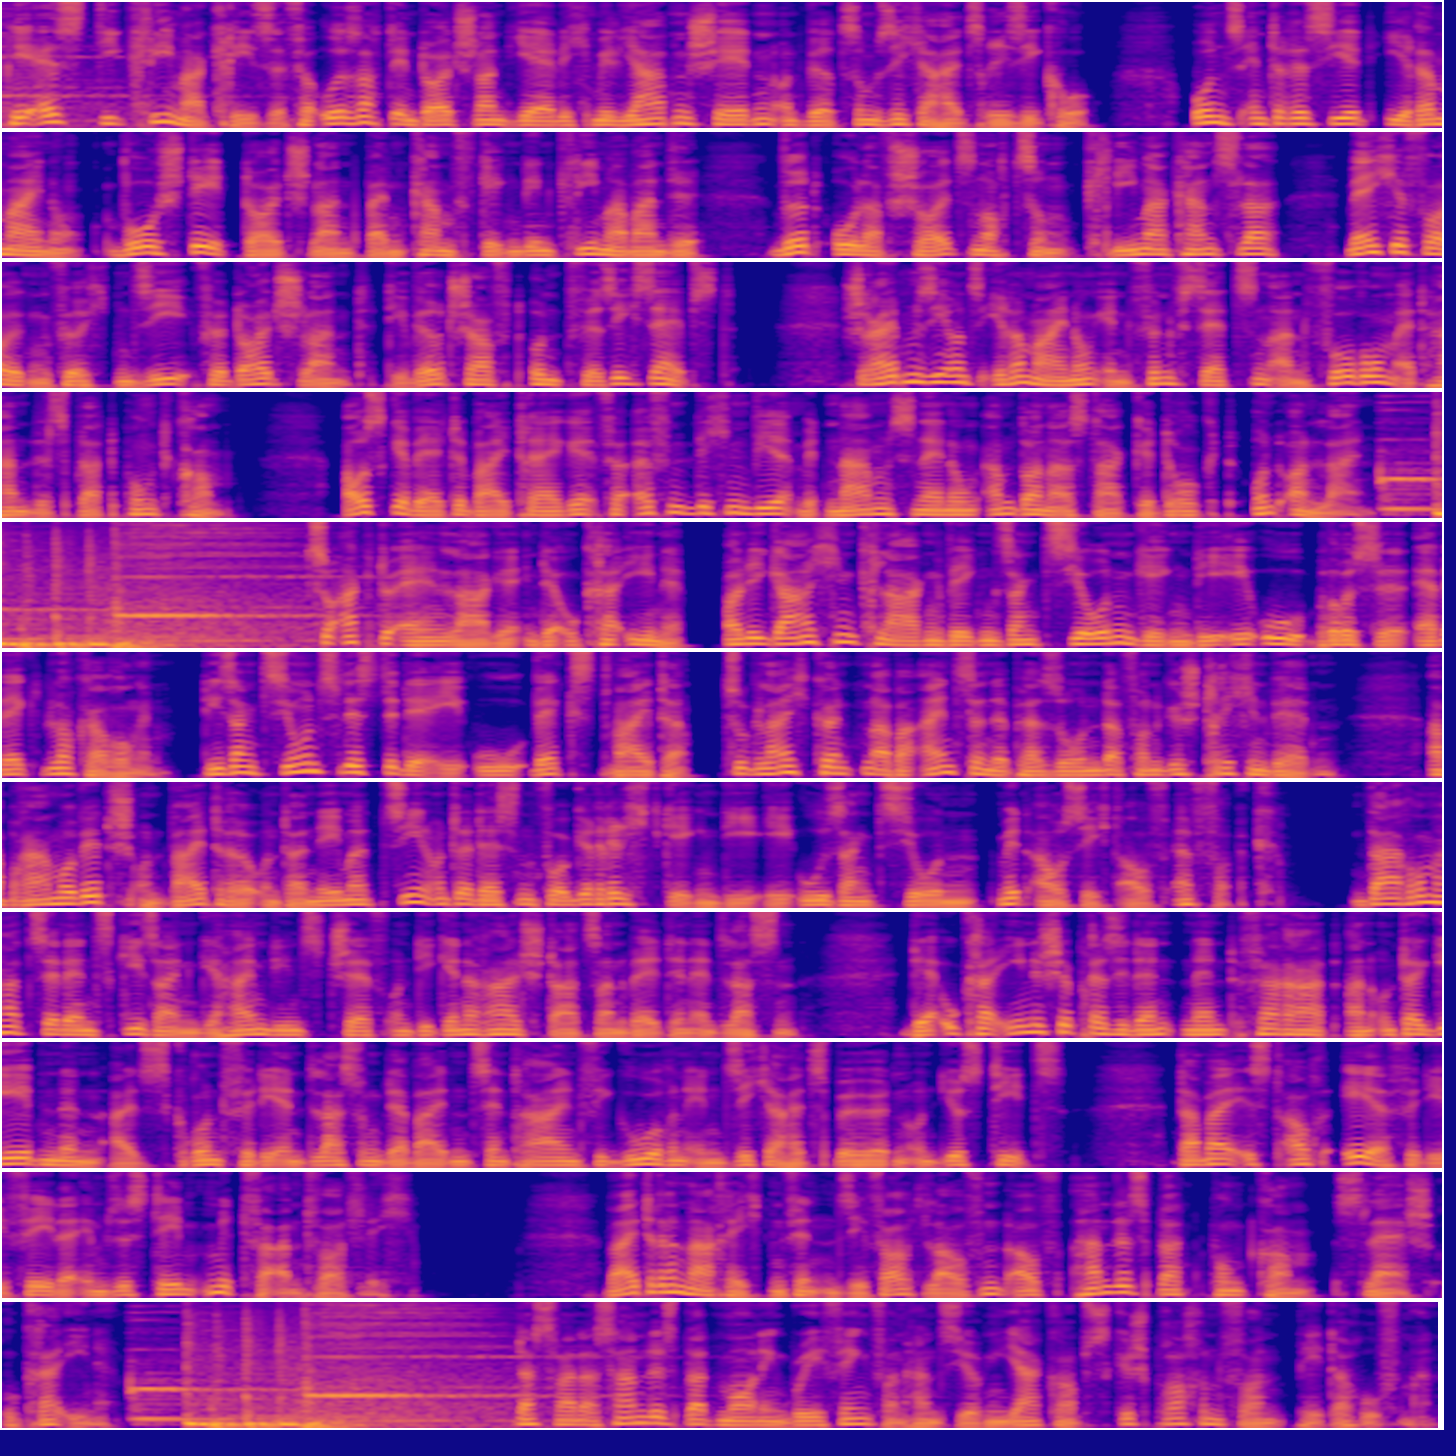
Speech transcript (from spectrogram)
PS Die Klimakrise verursacht in Deutschland jährlich Milliardenschäden und wird zum Sicherheitsrisiko. Uns interessiert Ihre Meinung. Wo steht Deutschland beim Kampf gegen den Klimawandel? Wird Olaf Scholz noch zum Klimakanzler? Welche Folgen fürchten Sie für Deutschland, die Wirtschaft und für sich selbst? Schreiben Sie uns Ihre Meinung in fünf Sätzen an forum.handelsblatt.com. Ausgewählte Beiträge veröffentlichen wir mit Namensnennung am Donnerstag gedruckt und online. Zur aktuellen Lage in der Ukraine. Oligarchen klagen wegen Sanktionen gegen die EU. Brüssel erwägt Lockerungen. Die Sanktionsliste der EU wächst weiter. Zugleich könnten aber einzelne Personen davon gestrichen werden. Abramowitsch und weitere Unternehmer ziehen unterdessen vor Gericht gegen die EU-Sanktionen mit Aussicht auf Erfolg. Darum hat Zelensky seinen Geheimdienstchef und die Generalstaatsanwältin entlassen. Der ukrainische Präsident nennt Verrat an Untergebenen als Grund für die Entlassung der beiden zentralen Figuren in Sicherheitsbehörden und Justiz. Dabei ist auch er für die Fehler im System mitverantwortlich. Weitere Nachrichten finden Sie fortlaufend auf handelsblatt.com/ukraine. Das war das Handelsblatt Morning Briefing von Hans-Jürgen Jakobs, gesprochen von Peter Hofmann.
